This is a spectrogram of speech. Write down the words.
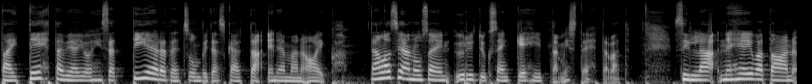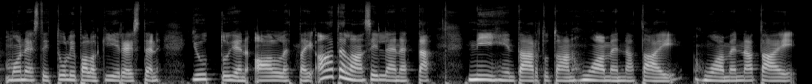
tai tehtäviä, joihin sä tiedät, että sun pitäisi käyttää enemmän aikaa. Tällaisia on usein yrityksen kehittämistehtävät, sillä ne heivataan monesti tulipalokiireisten juttujen alle tai ajatellaan silleen, että niihin tartutaan huomenna tai huomenna tai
